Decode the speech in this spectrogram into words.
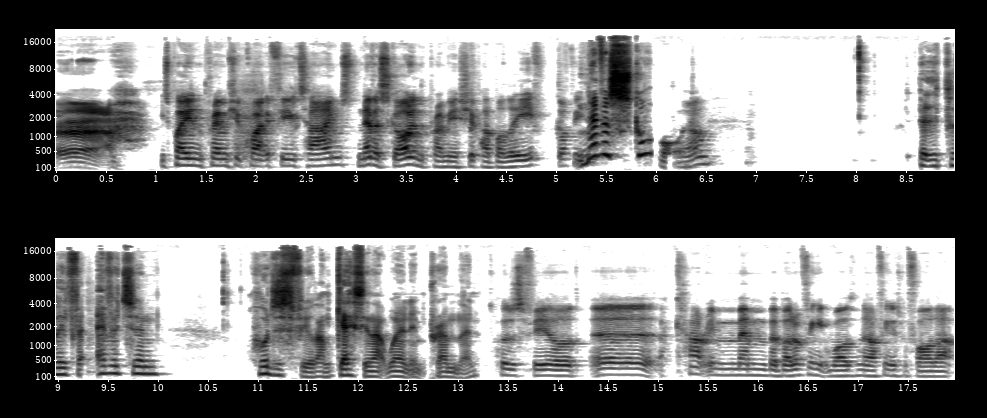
Ugh. He's played in the Premiership quite a few times. Never scored in the Premiership, I believe. Don't think- Never scored, No. but they played for Everton, Huddersfield. I'm guessing that weren't in Prem then. Huddersfield. Uh, I can't remember, but I don't think it was. No, I think it was before that.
